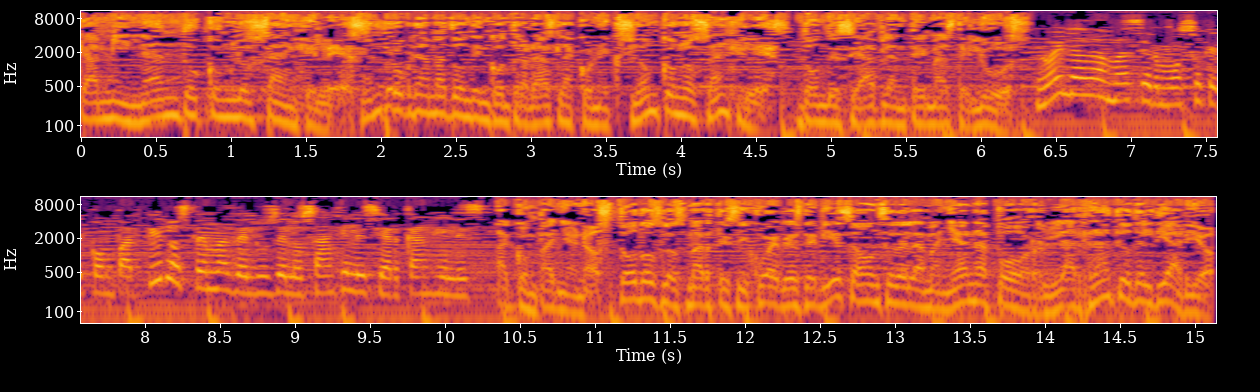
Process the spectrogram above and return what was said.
Caminando con Los Ángeles, un programa donde encontrarás la conexión con Los Ángeles, donde se hablan temas de luz. No hay nada más hermoso que compartir los temas de luz de Los Ángeles y Arcángeles. Acompáñanos todos los martes y jueves de 10 a 11 de la mañana por la radio del diario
